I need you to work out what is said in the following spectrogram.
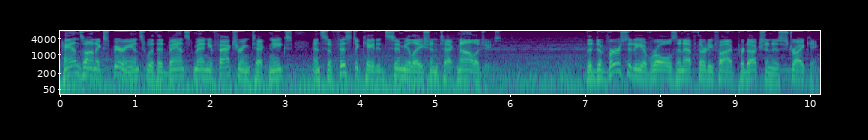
hands-on experience with advanced manufacturing techniques and sophisticated simulation technologies. The diversity of roles in F-35 production is striking.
